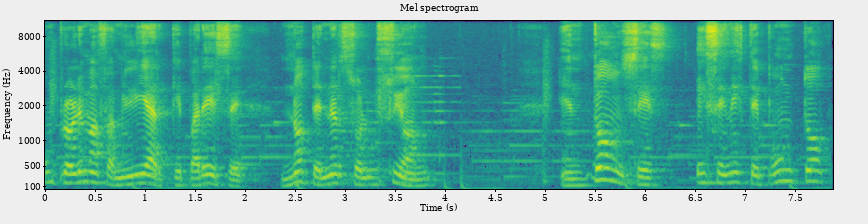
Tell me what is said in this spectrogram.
un problema familiar que parece no tener solución, entonces es en este punto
